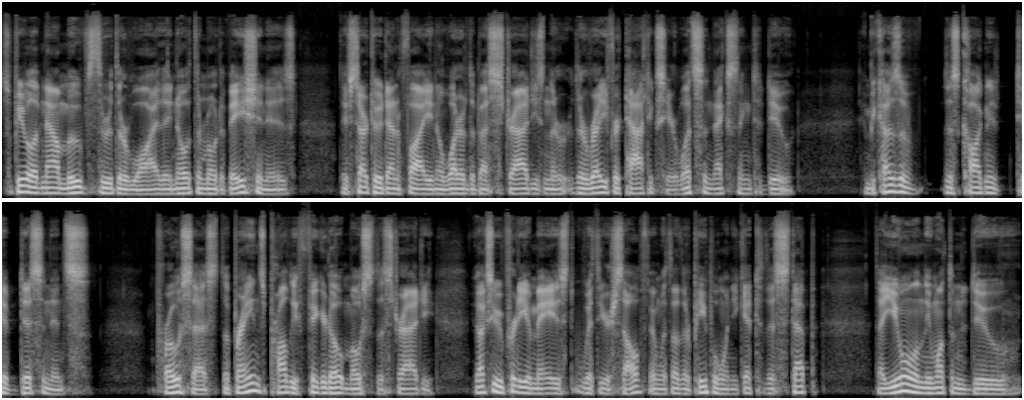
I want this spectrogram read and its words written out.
So people have now moved through their why. They know what their motivation is. They start to identify, you know, what are the best strategies, and they're they're ready for tactics here. What's the next thing to do? And because of this cognitive dissonance process, the brain's probably figured out most of the strategy. You'll actually be pretty amazed with yourself and with other people when you get to this step that you only want them to do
